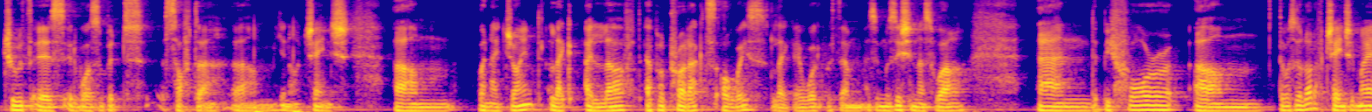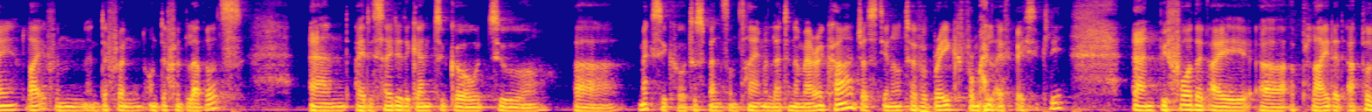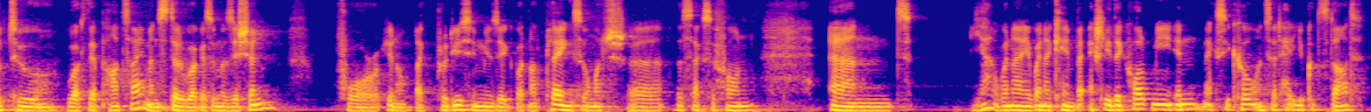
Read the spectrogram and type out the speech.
Truth is, it was a bit softer, um, you know, change. Um, when I joined, like I loved Apple products always. Like I worked with them as a musician as well. And before, um, there was a lot of change in my life and, and different on different levels. And I decided again to go to uh, Mexico to spend some time in Latin America, just you know to have a break from my life basically. And before that, I uh, applied at Apple to work there part time and still work as a musician for you know like producing music but not playing so much uh, the saxophone. And yeah, when I when I came back, actually they called me in Mexico and said, "Hey, you could start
